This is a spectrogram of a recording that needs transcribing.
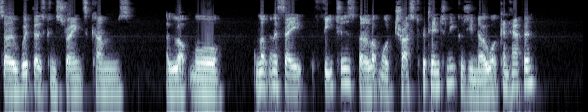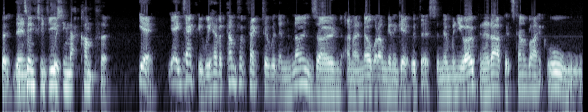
So with those constraints comes a lot more. I'm not going to say features, but a lot more trust potentially because you know what can happen. But then it's introducing that comfort. yeah, yeah, exactly. We have a comfort factor within a known zone, and I know what I'm going to get with this. And then when you open it up, it's kind of like, ooh,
